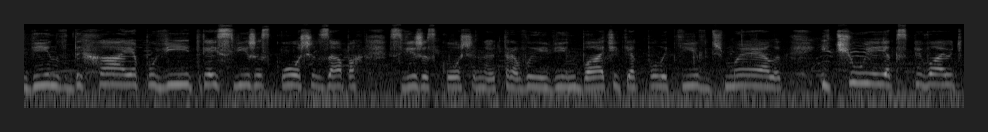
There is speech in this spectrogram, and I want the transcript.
Він вдихає повітря і свіже скошив запах свіже скошеної трави. Він бачить, як полетів джмелик, і чує, як співають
